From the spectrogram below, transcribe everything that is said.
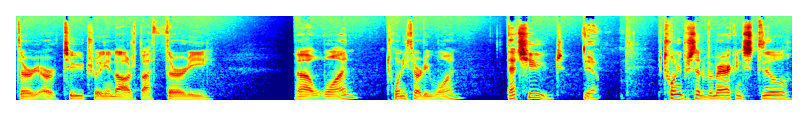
30, or $2 trillion by 31, uh, 2031. That's huge. Yep. 20% of Americans still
